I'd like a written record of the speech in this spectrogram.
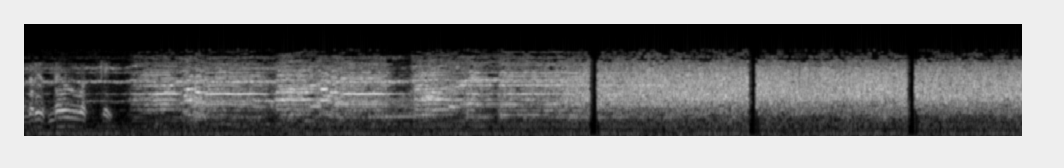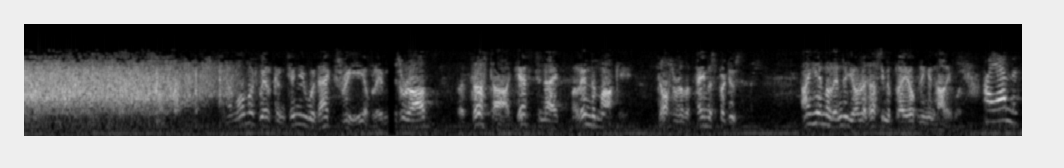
And there is no escape. In a moment, we'll continue with Act Three of Les Miserables. But first, our guest tonight, Melinda Markey, daughter of the famous producer. I hear, Melinda, you're rehearsing a play opening in Hollywood. I am, Mr.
